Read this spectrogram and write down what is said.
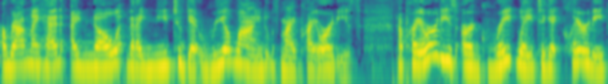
around my head, I know that I need to get realigned with my priorities. Now, priorities are a great way to get clarity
